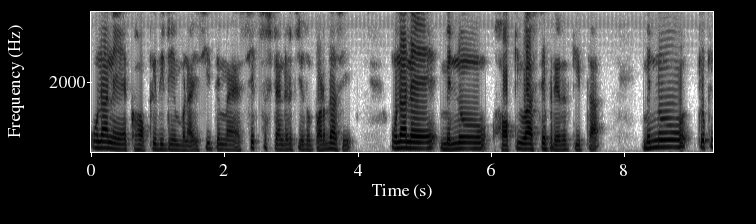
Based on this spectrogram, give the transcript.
ਉਹਨਾਂ ਨੇ ਇੱਕ ਹਾਕੀ ਦੀ ਟੀਮ ਬਣਾਈ ਸੀ ਤੇ ਮੈਂ 6th ਸਟੈਂਡਰਡ 'ਚ ਜਦੋਂ ਪੜ੍ਹਦਾ ਸੀ, ਉਹਨਾਂ ਨੇ ਮੈਨੂੰ ਹਾਕੀ ਵਾਸਤੇ ਪ੍ਰੇਰਿਤ ਕੀਤਾ। ਮੈਨੂੰ ਕਿਉਂਕਿ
